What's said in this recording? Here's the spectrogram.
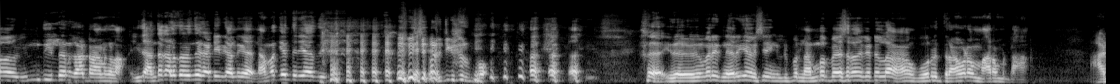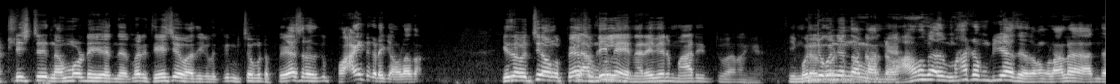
அவன் இந்து இல்லைன்னு காட்டுறானுங்களாம். இது அந்த காலத்துல இருந்தே காட்டியிருக்கானுங்க. நமக்கே தெரியாது. இருப்போம் இது இது மாதிரி நிறைய விஷயங்கள். இப்போ நம்ம பேசுறது கிட்டலாம் ஒரு திராவிடம் மாற மாட்டான். அட்லீஸ்ட் நம்மளுடைய இந்த மாதிரி தேசியவாதிகளுக்கு மிச்சவங்கிட்ட பேசுறதுக்கு பாயிண்ட் கிடைக்கும் அவ்வளவுதான். இதை வச்சு அவங்க பேச அப்படி இல்ல. நிறைய பேர் மாறிட்டு வராங்க. கொஞ்சம் கொஞ்சம் தான். மாற்றம். அவங்க அது மாற்ற முடியாது. அவங்களால அந்த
